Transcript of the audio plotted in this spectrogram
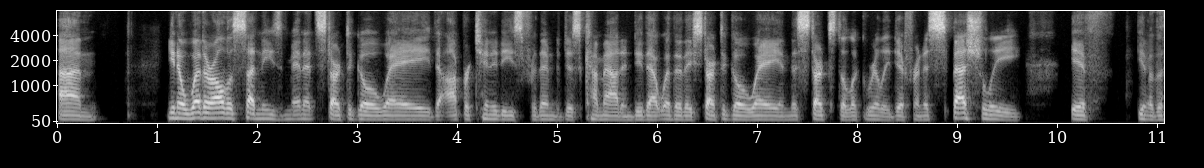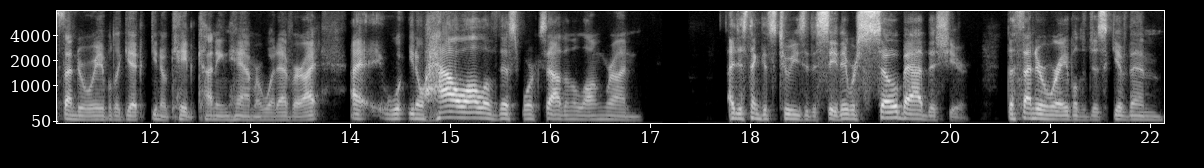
Um, you know whether all of a sudden these minutes start to go away, the opportunities for them to just come out and do that, whether they start to go away and this starts to look really different, especially if you know the Thunder were able to get you know Cade Cunningham or whatever. I I you know how all of this works out in the long run I just think it's too easy to see. They were so bad this year. The Thunder were able to just give them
